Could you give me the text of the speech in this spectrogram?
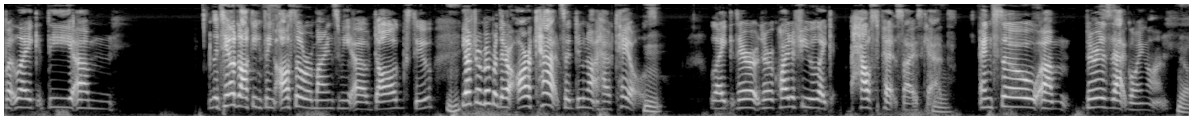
but like the um, the tail docking thing also reminds me of dogs too. Mhm. You have to remember there are cats that do not have tails. Mm. Like there, there are quite a few like house pet sized cats, Mm. and so um, there is that going on. Yeah.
